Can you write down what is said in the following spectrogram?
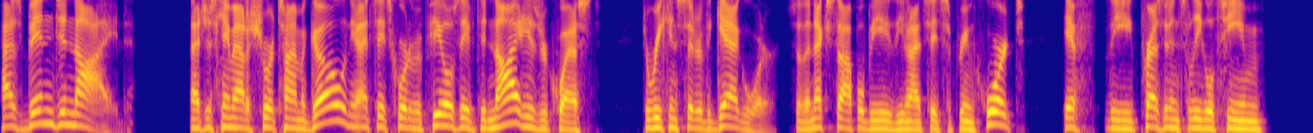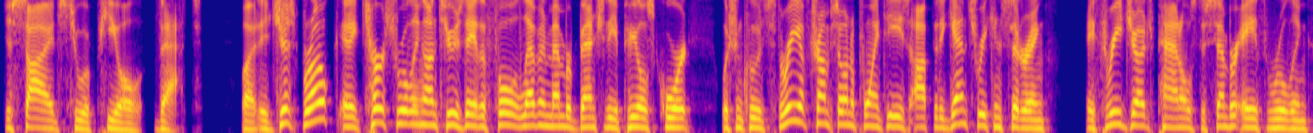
has been denied. That just came out a short time ago in the United States Court of Appeals. They've denied his request to reconsider the gag order. So the next stop will be the United States Supreme Court if the president's legal team decides to appeal that. But it just broke in a terse ruling on Tuesday. The full 11 member bench of the appeals court, which includes three of Trump's own appointees, opted against reconsidering a three judge panel's December 8th ruling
